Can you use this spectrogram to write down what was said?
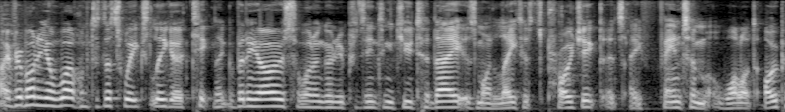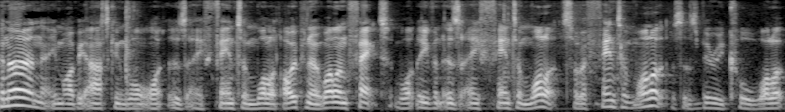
Hi everybody and welcome to this week's LEGO Technic video. So what I'm going to be presenting to you today is my latest project. It's a Fantom Wallet Opener. Now you might be asking well, what is a Fantom Wallet Opener? Well in fact what even is a Fantom Wallet? So a Fantom Wallet is this very cool wallet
